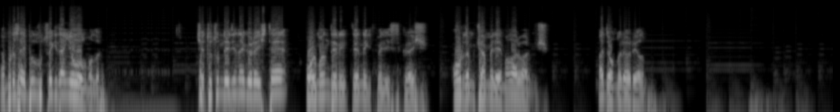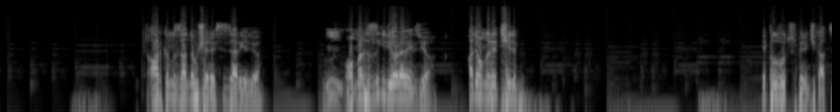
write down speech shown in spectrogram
Ya burası Applewoods'a giden yol olmalı. Chetut'un dediğine göre işte ormanın derinliklerine gitmeliyiz Crash. Orada mükemmel elmalar varmış. Hadi onları arayalım. Arkamızdan da bu şerefsizler geliyor. Hmm, onlar hızlı gidiyor'a benziyor. Hadi onlara yetişelim. Applewoods birinci kat.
